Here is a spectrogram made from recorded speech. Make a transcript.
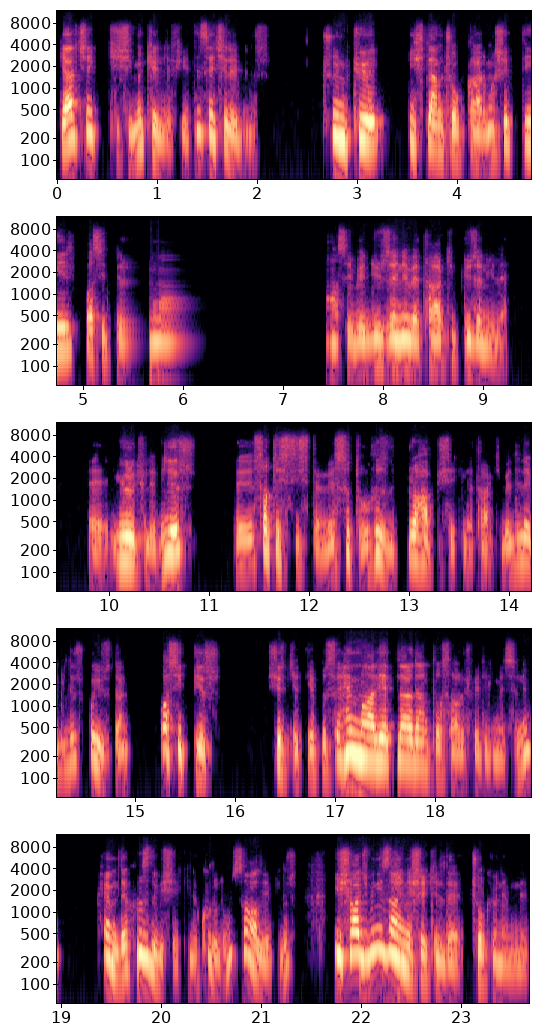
gerçek kişi mükellefiyeti seçilebilir. Çünkü işlem çok karmaşık değil, basit bir muhasebe düzeni ve takip düzeniyle e, yürütülebilir. E, satış sistemi ve stoğu hızlı, rahat bir şekilde takip edilebilir. O yüzden basit bir şirket yapısı hem maliyetlerden tasarruf edilmesini hem de hızlı bir şekilde kurulumu sağlayabilir. İş hacminiz aynı şekilde çok önemli.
